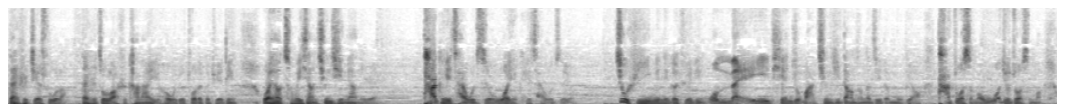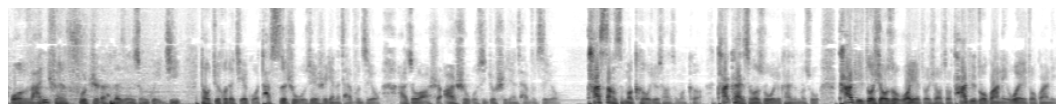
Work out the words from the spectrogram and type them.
但是结束了。但是周老师看完以后，我就做了个决定，我要成为像亲戚那样的人。他可以财务自由，我也可以财务自由。就是因为那个决定，我每一天就把亲戚当成了自己的目标。他做什么，我就做什么。我完全复制了他的人生轨迹。到最后的结果，他四十五岁实现了财富自由，而周老师二十五岁就实现财富自由。他上什么课，我就上什么课；他看什么书，我就看什么书；他去做销售，我也做销售；他去做管理，我也做管理；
